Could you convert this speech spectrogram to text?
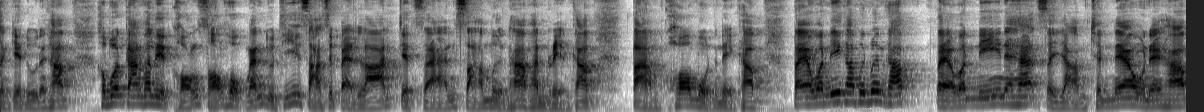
สังเกตดูนะครับ ขบวนการผลิตของ 26 นั้นอยู่ที่ 38ล้าน7แสน35,000 เหรียญครับ ตามข้อมูลนั่นเองครับ แต่วันนี้ครับเพื่อนๆครับ แต่วันนี้นะฮะสยามชาแนลนะครับ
